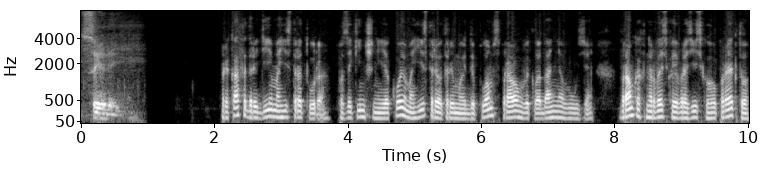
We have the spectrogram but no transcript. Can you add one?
целей. При кафедрі діє магістратура, по закінченні якої магістри отримують диплом з правом викладання в вузі. В рамках норвезько-євразійського проекту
